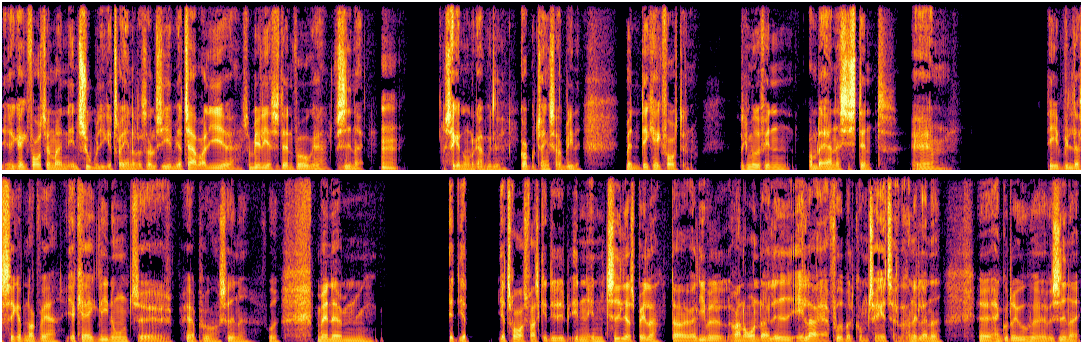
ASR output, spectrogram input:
jeg kan ikke forestille mig en, en Superliga-træner, der så vil sige, jeg tager bare lige, øh, så bliver jeg lige assistent for Åke ved siden af. Mm. Sikkert nogen, der gerne vil, godt kunne tænke sig at blive det. Men det kan jeg ikke forestille mig. Så kan man ud og finde, om der er en assistent. Øhm, det vil der sikkert nok være. Jeg kan ikke lige nogen øh, her på siddende fod. Men øhm, jeg, jeg, jeg tror også faktisk, at det er en, en tidligere spiller, der alligevel render rundt og er ledig, eller er fodboldkommentator, eller sådan et eller andet, øh, han kunne drive øh, ved siden af.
